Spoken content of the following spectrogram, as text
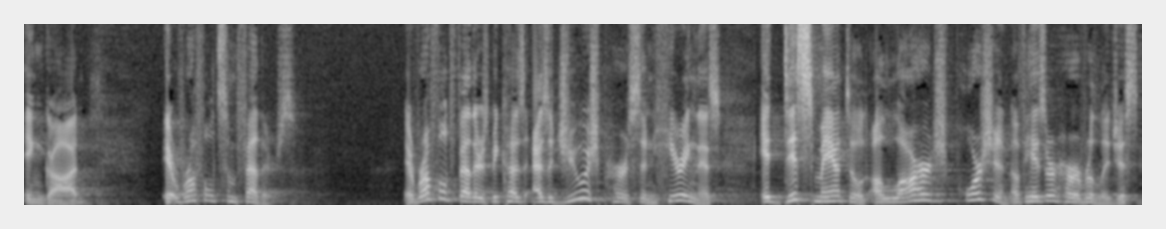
in God, it ruffled some feathers. It ruffled feathers because, as a Jewish person hearing this, it dismantled a large portion of his or her religious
